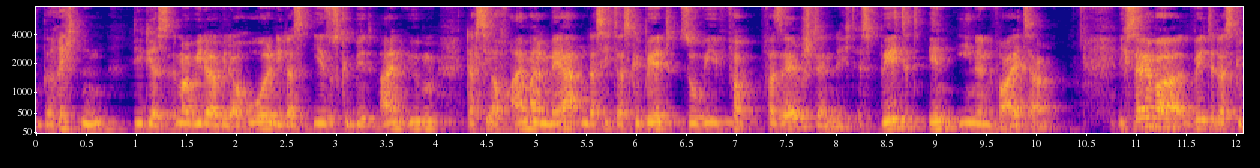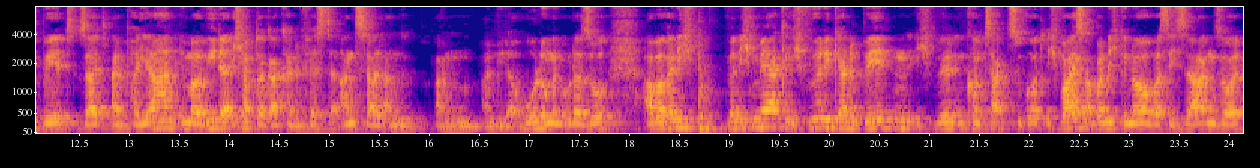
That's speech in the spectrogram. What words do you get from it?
berichten, die das immer wieder wiederholen, die das Jesusgebet einüben, dass sie auf einmal merken, dass sich das Gebet so wie verselbstständigt. Es betet in ihnen weiter. Ich selber bete das Gebet seit ein paar Jahren immer wieder. Ich habe da gar keine feste Anzahl an, an, an Wiederholungen oder so. Aber wenn ich, wenn ich merke, ich würde gerne beten, ich will in Kontakt zu Gott, ich weiß aber nicht genau, was ich sagen soll,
